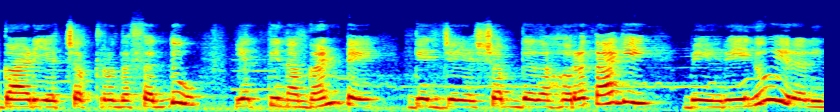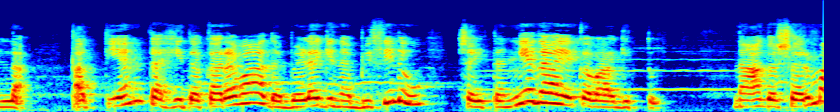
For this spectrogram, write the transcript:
ಗಾಡಿಯ ಚಕ್ರದ ಸದ್ದು ಎತ್ತಿನ ಗಂಟೆ ಗೆಜ್ಜೆಯ ಶಬ್ದದ ಹೊರತಾಗಿ ಬೇರೇನೂ ಇರಲಿಲ್ಲ. ಅತ್ಯಂತ ಹಿತಕರವಾದ ಬೆಳಗಿನ ಬಿಸಿಲು ಚೈತನ್ಯದಾಯಕವಾಗಿತ್ತು. ನಾಗಶರ್ಮ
